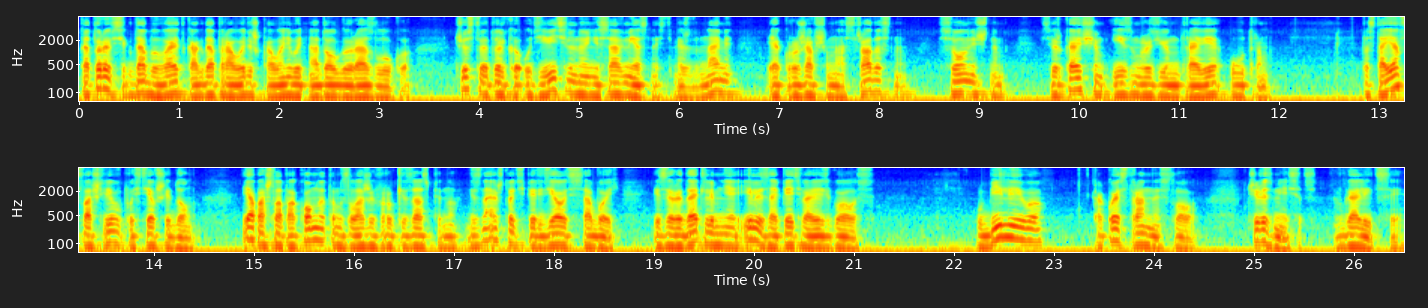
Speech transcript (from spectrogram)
которое всегда бывает, когда проводишь кого-нибудь на долгую разлуку, чувствуя только удивительную несовместность между нами и окружавшим нас радостным, солнечным, сверкающим изморозью на траве утром. Постояв, вошли в опустевший дом. Я пошла по комнатам, заложив руки за спину, не знаю, что теперь делать с собой, и зарыдать ли мне, или запеть во весь голос. Убили его, Какое странное слово. Через месяц, в Галиции.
